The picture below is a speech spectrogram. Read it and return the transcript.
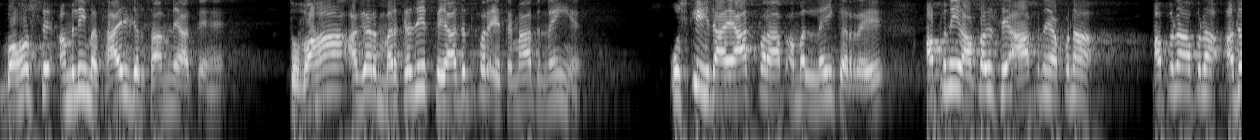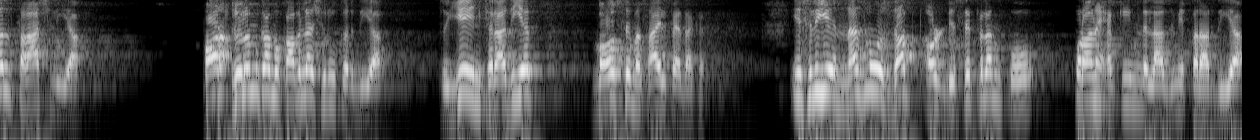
بہت سے عملی مسائل جب سامنے آتے ہیں، تو وہاں اگر مرکزی قیادت پر اعتماد نہیں ہے، اس کی ہدایات پر آپ عمل نہیں کر رہے، اپنی عقل سے آپ نے اپنا اپنا اپنا عدل تراش لیا اور ظلم کا مقابلہ شروع کر دیا، تو یہ انفرادیت بہت سے مسائل پیدا کرتی ہے۔ اس لیے نظم و ضبط اور ڈسپلن کو قرآن حکیم نے لازمی قرار دیا۔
